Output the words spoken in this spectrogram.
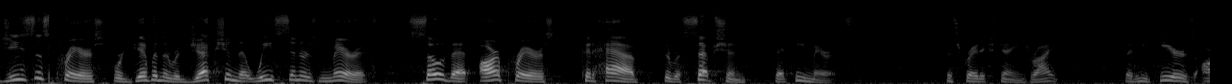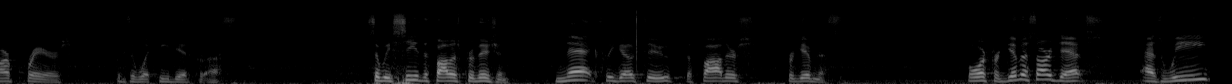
Jesus' prayers were given the rejection that we sinners merit so that our prayers could have the reception that he merits. It's this great exchange, right? That he hears our prayers because of what he did for us. So we see the Father's provision. Next, we go to the Father's forgiveness. Lord, forgive us our debts as we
